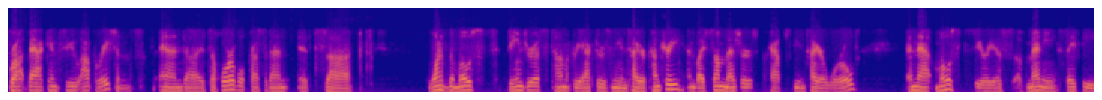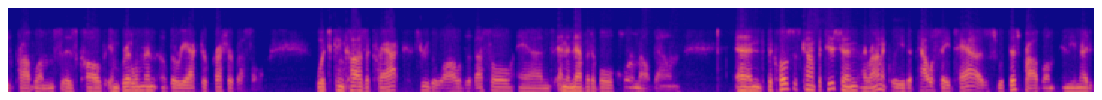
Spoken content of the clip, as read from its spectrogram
brought back into operations. And uh, it's a horrible precedent. It's uh, one of the most dangerous atomic reactors in the entire country, and by some measures, perhaps the entire world and that most serious of many safety problems is called embrittlement of the reactor pressure vessel, which can cause a crack through the wall of the vessel and an inevitable core meltdown. And the closest competition, ironically, that Palisades has with this problem in the United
